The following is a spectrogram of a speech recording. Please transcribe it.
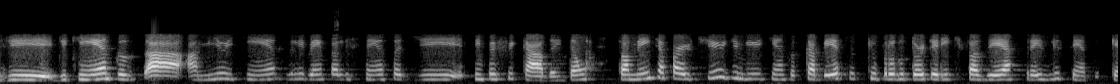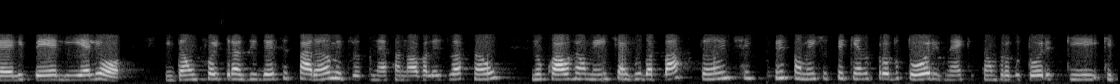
de, de 500 a, a 1.500 ele vem para licença de simplificada. Então, somente a partir de 1.500 cabeças que o produtor teria que fazer as três licenças, que é LP, LI e LO. Então, foi trazido esses parâmetros nessa nova legislação, no qual realmente ajuda bastante, principalmente os pequenos produtores, né, que são produtores que, que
